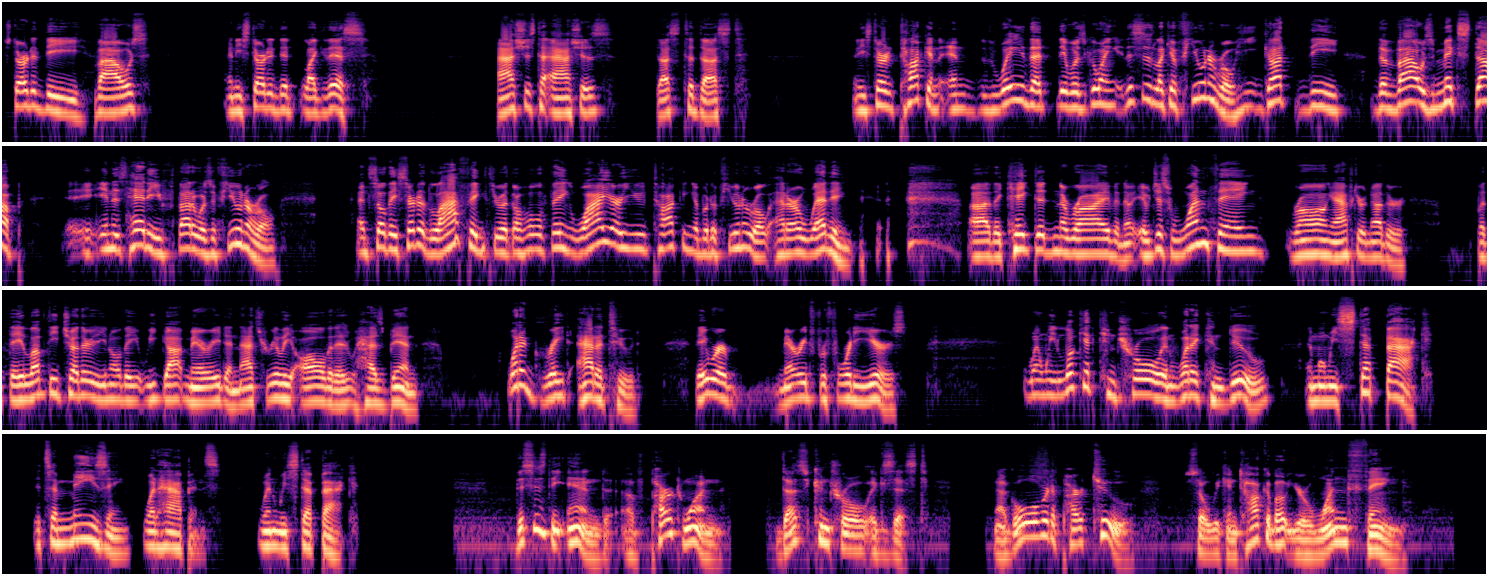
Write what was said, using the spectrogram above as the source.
Started the vows, and he started it like this ashes to ashes, dust to dust. And he started talking, and the way that it was going, this is like a funeral. He got the the vows mixed up. In his head, he thought it was a funeral. And so they started laughing throughout the whole thing. Why are you talking about a funeral at our wedding? uh, the cake didn't arrive, and it was just one thing wrong after another. but they loved each other. You know, they we got married, and that's really all that it has been. What a great attitude! They were married for 40 years. When we look at control and what it can do, and when we step back, it's amazing what happens when we step back. This is the end of part one Does control exist? Now go over to part two so we can talk about your one thing.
